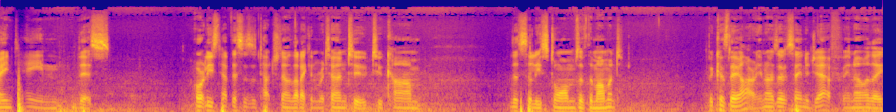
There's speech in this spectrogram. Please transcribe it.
maintain this, or at least have this as a touchstone that I can return to to calm the silly storms of the moment. Because they are, you know, as I was saying to Jeff, you know, they.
